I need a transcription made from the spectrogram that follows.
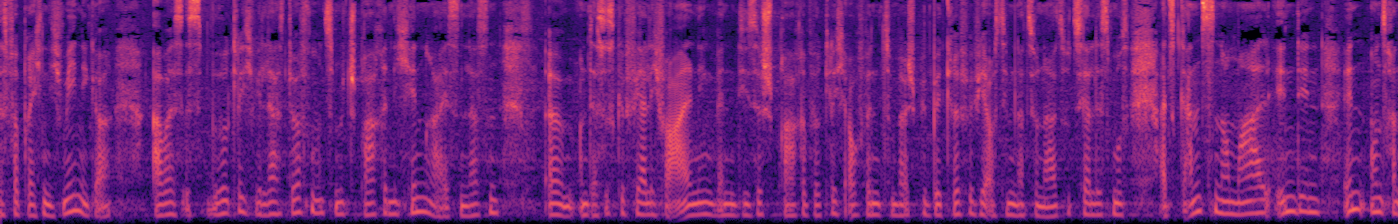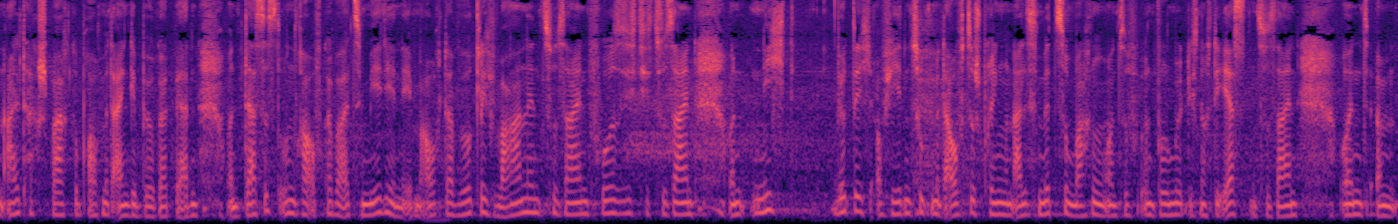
das Verbrechen nicht weniger. Aber es ist wirklich, wir dürfen uns mit Sprache nicht hinreißen lassen. Ähm, und das ist gefährlich, vor allen Dingen, wenn diese Sprache wirklich, auch wenn zum Beispiel Begriffe wie aus dem Nationalsozialismus als ganz normal in, den, in unseren Alltagssprachgebrauch mit eingebürgert werden. Und das ist unsere Aufgabe als Medien eben auch, da wirklich warnend zu sein, vorsichtig zu sein und nicht wirklich auf jeden Zug mit aufzuspringen und alles mitzumachen und, so, und womöglich noch die Ersten zu sein. Und ähm,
